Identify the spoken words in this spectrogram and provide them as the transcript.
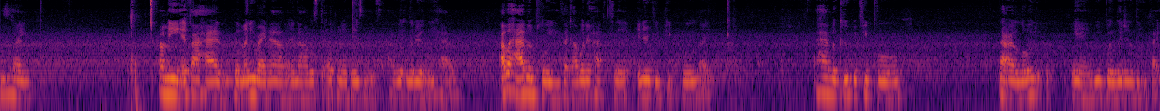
it's like I mean, if I had the money right now and I was to open a business, I would literally have, I would have employees. Like I wouldn't have to interview people. Like I have a group of people that are loyal and we would literally like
